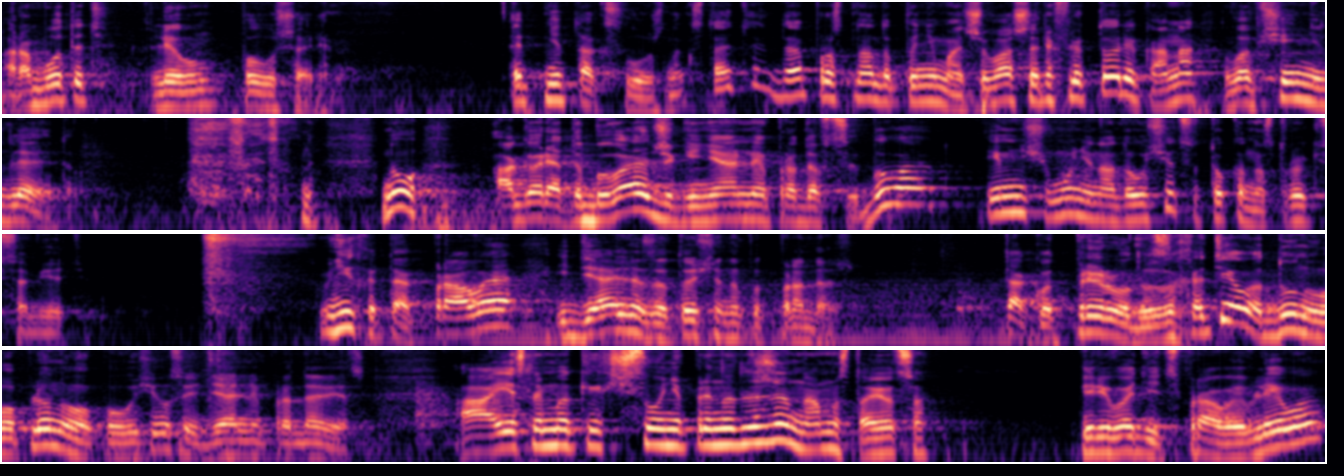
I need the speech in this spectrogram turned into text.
работать левым полушарием. Это не так сложно, кстати, да, просто надо понимать, что ваша рефлекторика, она вообще не для этого. Ну, а говорят, и бывают же гениальные продавцы. Бывают. Им ничему не надо учиться, только настройки собьете. У них и так правая идеально заточена под продажу. Так вот природа захотела, дунула, плюнула, получился идеальный продавец. А если мы к их числу не принадлежим, нам остается переводить справа и влево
